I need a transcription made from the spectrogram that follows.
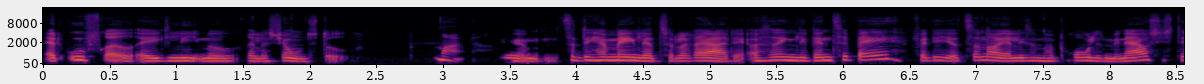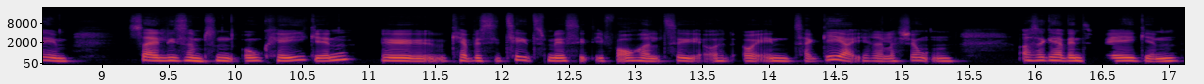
at ufred er ikke lige med relationsdød. Nej. Øhm, så det her med egentlig at tolerere det, og så egentlig vende tilbage, fordi at så når jeg ligesom har beroliget mit nervesystem, så er jeg ligesom sådan okay igen, øh, kapacitetsmæssigt i forhold til at, at interagere i relationen, og så kan jeg vende tilbage igen,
